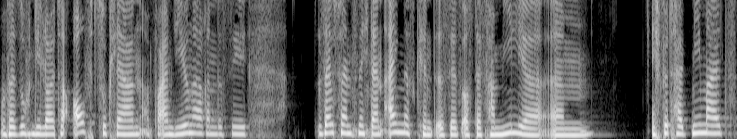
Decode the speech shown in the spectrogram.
und versuchen, die Leute aufzuklären, vor allem die Jüngeren, dass sie, selbst wenn es nicht dein eigenes Kind ist, jetzt aus der Familie, ähm, ich würde halt niemals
